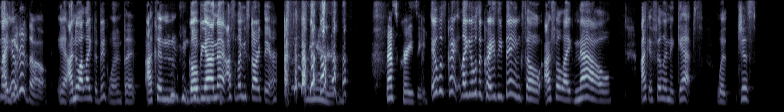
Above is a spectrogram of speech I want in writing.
Like, I get it, it though. Yeah, I knew I liked the big one, but I couldn't go beyond that. I said, let me start there. Man, that's crazy. It was crazy. Like it was a crazy thing. So I feel like now I can fill in the gaps with just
